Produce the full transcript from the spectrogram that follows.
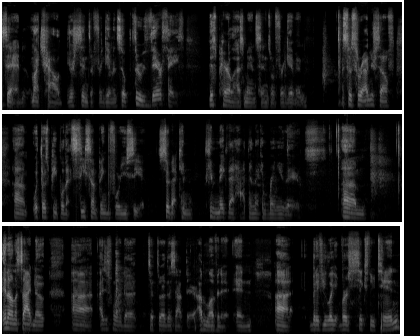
said my child your sins are forgiven. So through their faith this paralyzed man's sins were forgiven. So surround yourself um, with those people that see something before you see it so that can can make that happen that can bring you there. Um, and on a side note uh, i just wanted to to throw this out there. I'm loving it. And uh, but if you look at verse 6 through 10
